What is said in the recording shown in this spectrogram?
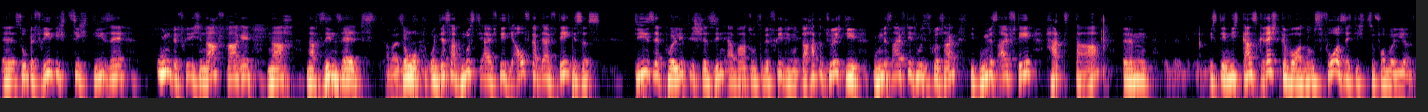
äh, so befriedigt sich diese unbefriedigte Nachfrage nach, nach Sinn selbst. Aber so, und deshalb muss die AfD, die Aufgabe der AfD ist es, diese politische Sinnerwartung zu befriedigen. Und da hat natürlich die Bundes-AfD, das muss ich kurz sagen, die Bundes-AfD hat da, ähm, ist dem nicht ganz gerecht geworden, um es vorsichtig zu formulieren.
